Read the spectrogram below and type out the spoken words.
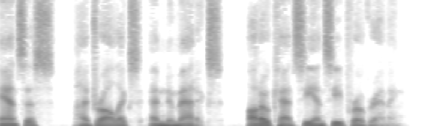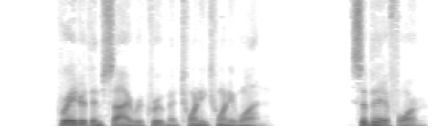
ANSYS, Hydraulics and Pneumatics, AutoCAD CNC Programming. Greater than SCI Recruitment 2021. Submit a form.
